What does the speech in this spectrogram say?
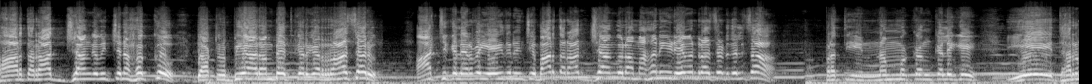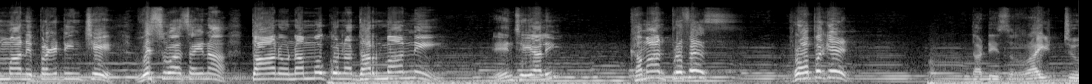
భారత రాజ్యాంగం ఇచ్చిన హక్కు డాక్టర్ బిఆర్ అంబేద్కర్ గారు రాశారు. ఆర్టికల్ ఇరవై ఐదు నుంచి భారత రాజ్యాంగంలో మహనీయుడు ఏమని రాశాడు తెలుసా? ప్రతి నమ్మకం కలిగి ఏ ధర్మాన్ని ప్రకటించే విశ్వాసైనా తాను నమ్ముకున్న ధర్మాన్ని ఏం చేయాలి? Come on profess propagate that is right to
